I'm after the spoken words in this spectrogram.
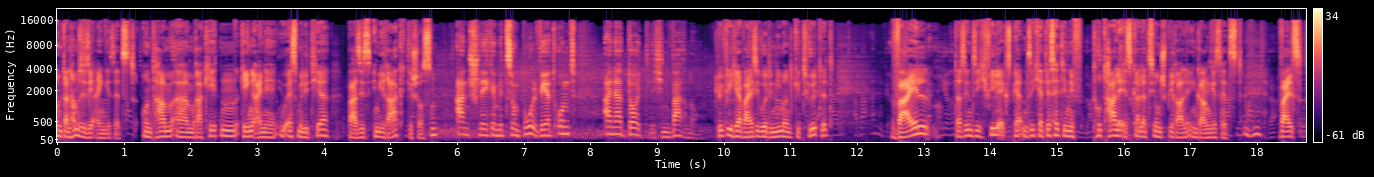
Und dann haben sie sie eingesetzt und haben ähm, Raketen gegen eine US-Militärbasis im Irak geschossen. Anschläge mit Symbolwert und einer deutlichen Warnung. Glücklicherweise wurde niemand getötet, weil, da sind sich viele Experten sicher, das hätte eine totale Eskalationsspirale in Gang gesetzt. Weil es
